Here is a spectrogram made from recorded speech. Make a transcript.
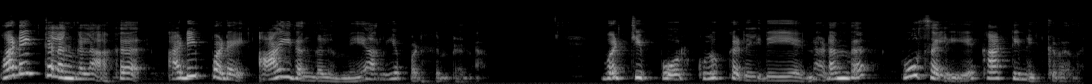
படைக்கலங்களாக அடிப்படை ஆயுதங்களுமே அறியப்படுகின்றன. வெற்றி போர் குழுக்களிடையே நடந்த பூசலையே காட்டி நிற்கிறது.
